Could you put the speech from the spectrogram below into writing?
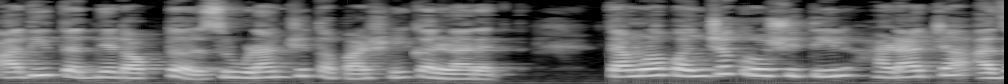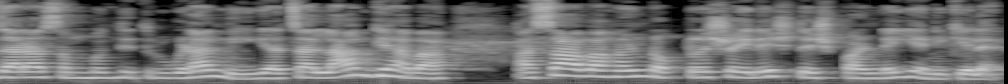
आदी तज्ज्ञ डॉक्टर्स रुग्णांची तपासणी करणार आहेत. त्यामुळे पंचक्रोशीतील हाडाच्या आजारासंबंधित रुग्णांनी याचा लाभ घ्यावा असं आवाहन डॉक्टर शैलेश देशपांडे यांनी केलंय.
